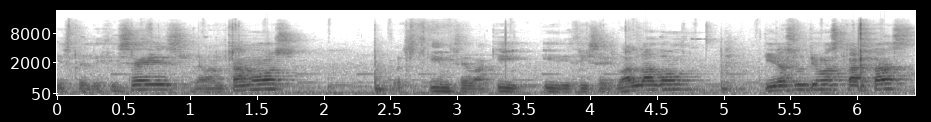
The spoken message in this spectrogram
y este el 16, levantamos, pues 15 va aquí y 16 va al lado. Y las últimas cartas,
